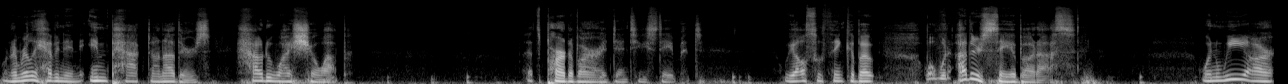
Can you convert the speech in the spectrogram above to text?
when I'm really having an impact on others, how do I show up? That's part of our identity statement. We also think about what would others say about us when we are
